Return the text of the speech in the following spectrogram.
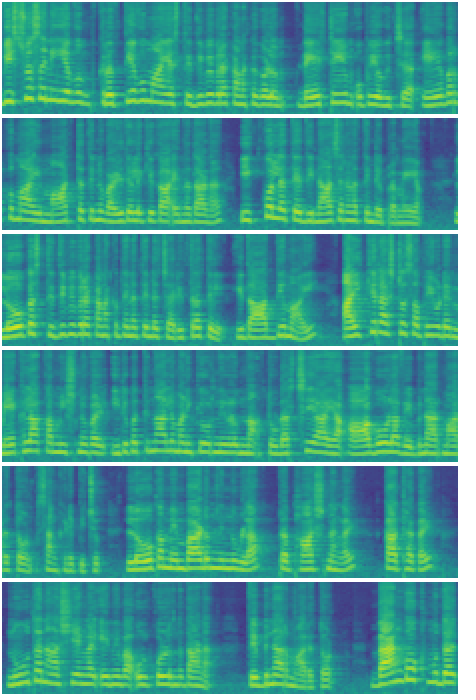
വിശ്വസനീയവും കൃത്യവുമായ സ്ഥിതിവിവര കണക്കുകളും ഡേറ്റയും ഉപയോഗിച്ച് ഏവർക്കുമായി മാറ്റത്തിന് വഴിതെളിക്കുക എന്നതാണ് ഇക്കൊല്ലത്തെ ദിനാചരണത്തിന്റെ പ്രമേയം. ലോക സ്ഥിതിവിവര കണക്ക് ദിനത്തിന്റെ ചരിത്രത്തിൽ ഇതാദ്യമായി ഐക്യരാഷ്ട്രസഭയുടെ മേഖലാ കമ്മീഷനുകൾ ഇരുപത്തിനാല് മണിക്കൂർ നീളുന്ന തുടർച്ചയായ ആഗോള വെബിനാർ മാരത്തോൺ സംഘടിപ്പിച്ചു. ലോകമെമ്പാടും നിന്നുള്ള പ്രഭാഷണങ്ങൾ കഥകൾ നൂതനാശയങ്ങൾ എന്നിവ ഉൾക്കൊള്ളുന്നതാണ് വെബിനാർ മാരത്തോൺ. ബാങ്കോക്ക് മുതൽ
